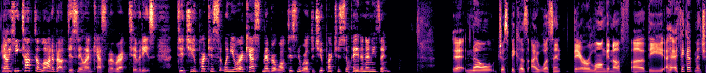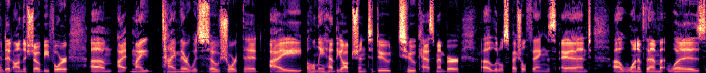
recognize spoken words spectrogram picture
Yeah. Now he talked a lot about Disneyland cast member activities. Did you participate when you were a cast member at Walt Disney World? Did you participate in anything? Yeah, no, just because I wasn't there long enough. Uh, the I, I, think I've mentioned it on the show before. Um, I my time there was so short that I only had the option to do two cast member uh, little special things, and uh, one of them was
